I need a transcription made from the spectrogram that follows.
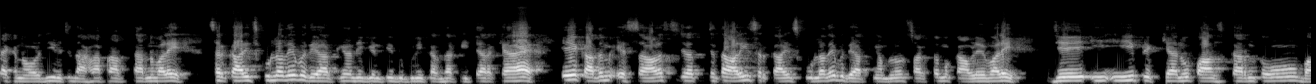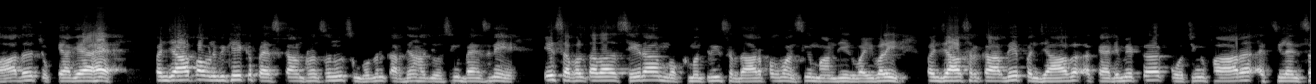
ਟੈਕਨੋਲੋਜੀ ਵਿੱਚ ਦਾਖਲਾ ਪ੍ਰਾਪਤ ਕਰਨ ਵਾਲੇ ਸਰਕਾਰੀ ਸਕੂਲਾਂ ਦੇ ਵਿਦਿਆਰਥੀਆਂ ਦੀ ਗਿਣਤੀ ਦੁੱਗਣੀ ਕਰਨ ਦਾ ਟੀਚਾ ਰੱਖਿਆ ਹੈ। ਇਹ ਕਦਮ ਇਸ ਸਾਲ 44 ਸਰਕਾਰੀ ਸਕੂਲਾਂ ਦੇ ਵਿਦਿਆਰਥੀਆਂ ਵੱਲੋਂ ਸਖਤ ਮੁਕਾਬਲੇ ਵਾਲੇ ਜੇਈਈ ਪ੍ਰੀਖਿਆ ਨੂੰ ਪਾਸ ਕਰਨ ਤੋਂ ਬਾਅਦ ਚੁੱਕਿਆ ਗਿਆ ਹੈ। ਪੰਜਾਬ ਭਵਨ ਵਿਖੇ ਇੱਕ ਪ੍ਰੈਸ ਕਾਨਫਰੰਸ ਨੂੰ ਸੰਬੋਧਨ ਕਰਦਿਆਂ ਹਰਜੋਤ ਸਿੰਘ ਬੈਂਸ ਨੇ ਇਸ ਸਫਲਤਾ ਦਾ ਸਿਹਰਾ ਮੁੱਖ ਮੰਤਰੀ ਸਰਦਾਰ ਭਗਵੰਤ ਸਿੰਘ ਮਾਨ ਦੀ ਅਗਵਾਈ ਵਾਲੀ ਪੰਜਾਬ ਸਰਕਾਰ ਦੇ Punjab academic coaching for excellence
